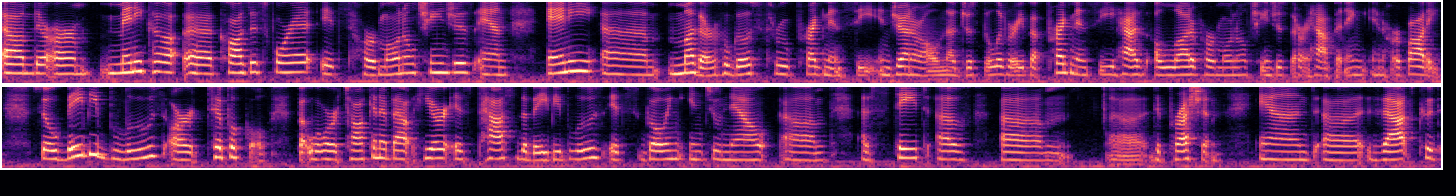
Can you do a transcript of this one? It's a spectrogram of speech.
Um, there are many uh, causes for it. It's hormonal changes and any um, mother who goes through pregnancy in general, not just delivery, but pregnancy has a lot of hormonal changes that are happening in her body. So, baby blues are typical, but what we're talking about here is past the baby blues. It's going into now um, a state of um, uh, depression and uh, that could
